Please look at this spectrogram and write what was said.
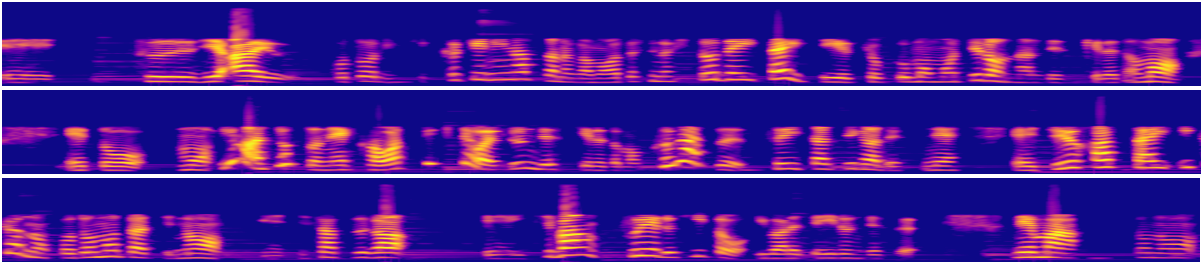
えー、通じ合うことにきっかけになったのが、まあ、私の人でいたいっていう曲ももちろんなんですけれども、えっ、と、もう今ちょっとね、変わってきてはいるんですけれども、9月1日がですね、18歳以下の子供たちの自殺がえー、一番増える日と言われているんです。で、まあ、その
